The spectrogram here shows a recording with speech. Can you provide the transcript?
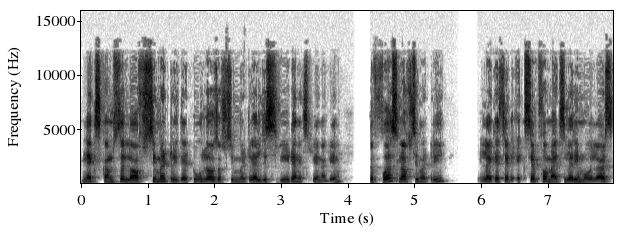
Next comes the law of symmetry. There are two laws of symmetry. I'll just read and explain again. The first law of symmetry like I said, except for maxillary molars,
